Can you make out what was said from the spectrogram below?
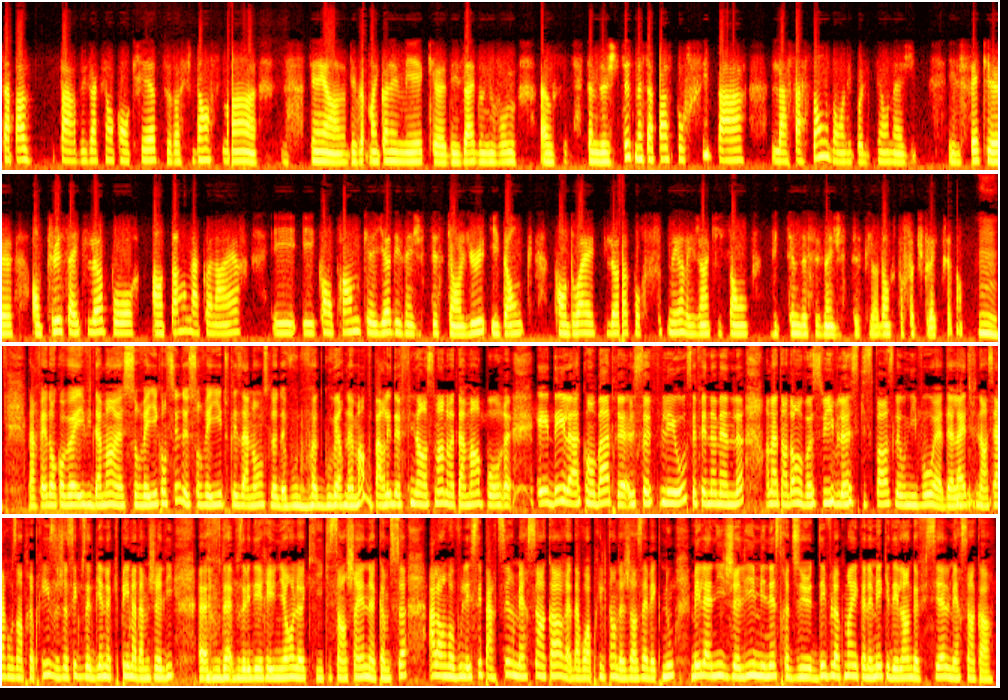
ça passe par des actions concrètes, du refinancement, du soutien en développement économique, euh, des aides au niveau euh, aussi du système de justice, mais ça passe aussi par la façon dont les politiciens ont agi. Et le fait qu'on puisse être là pour entendre la colère et, et comprendre qu'il y a des injustices qui ont lieu et donc qu'on doit être là pour soutenir les gens qui sont victimes de ces injustices-là. Donc, c'est pour ça que je voulais être présente. Hmm. Parfait. Donc, on va évidemment euh, surveiller, continuer de surveiller toutes les annonces là, de, vous, de votre gouvernement. Vous parlez de financement notamment pour euh, aider là, à combattre euh, ce fléau, ce phénomène-là. En attendant, on va suivre là, ce qui se passe là, au niveau de l'aide financière aux entreprises. Je sais que vous êtes bien occupée, Madame Jolie. Vous, vous, avez des réunions là, qui, qui s'enchaînent comme ça. Alors, on va vous laisser partir. Merci encore d'avoir pris le temps de jaser avec nous. Mélanie Jolie, ministre du Développement économique et des langues officielles. Merci encore.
